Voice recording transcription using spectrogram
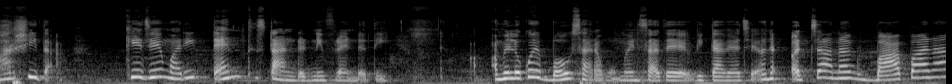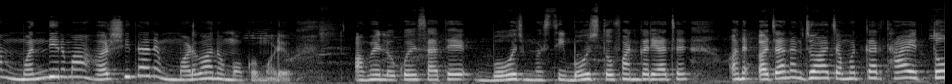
હર્ષિતા કે જે મારી ટેન્થ સ્ટાન્ડર્ડની ફ્રેન્ડ હતી અમે લોકોએ બહુ સારા મુમેન્ટ સાથે વિતાવ્યા છે અને અચાનક બાપાના મંદિરમાં હર્ષિતાને મળવાનો મોકો મળ્યો અમે લોકોએ સાથે બહુ જ મસ્તી, બહુ જ તોફાન કર્યા છે અને અચાનક જો આ ચમત્કાર થાય તો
